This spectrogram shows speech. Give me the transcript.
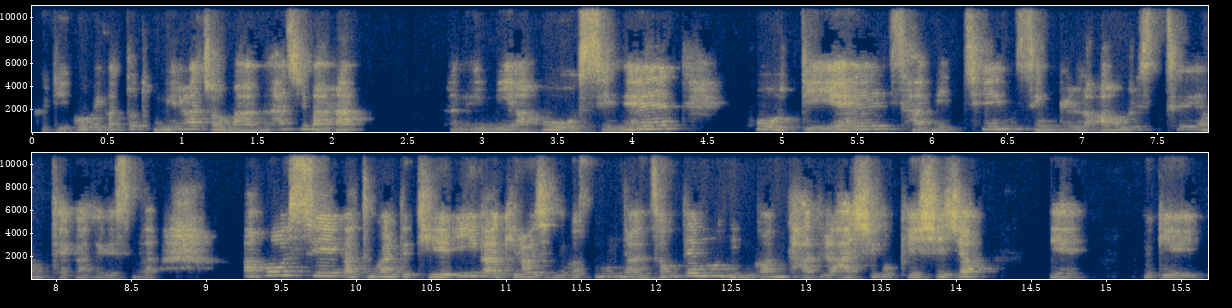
그리고 이것도 동일하죠. 말은 하지 마라 라는 의미 아호시는 호띠의 3인칭 싱글러 아우리스트 형태가 되겠습니다. 아호시 같은 거 할 때 뒤에 이가 길어지는 것은 연성 때문인 건 다들 아시고 계시죠? 예, 여기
